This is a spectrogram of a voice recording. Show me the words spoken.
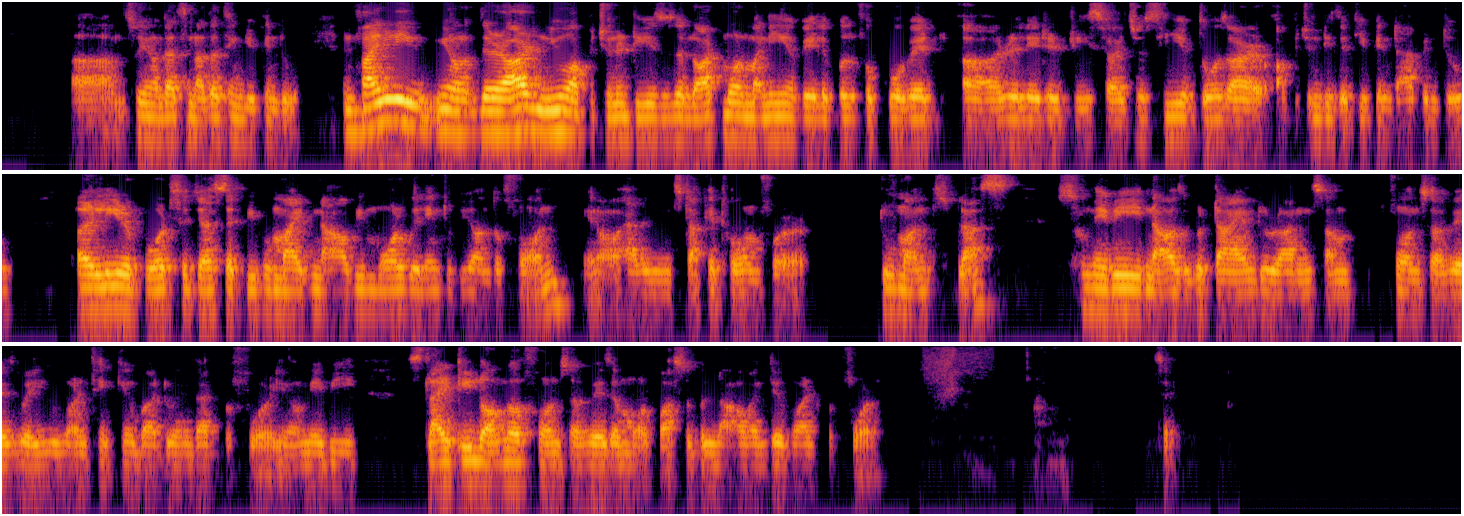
Um, so you know that's another thing you can do. And finally, you know, there are new opportunities. There's a lot more money available for COVID-related uh, research. So see if those are opportunities that you can tap into. Early reports suggest that people might now be more willing to be on the phone, you know, having been stuck at home for two months plus. So maybe now is a good time to run some phone surveys where you weren't thinking about doing that before. You know, maybe slightly longer phone surveys are more possible now than they weren't before.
